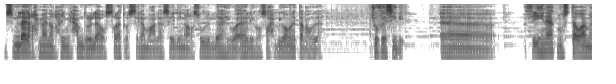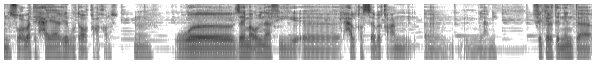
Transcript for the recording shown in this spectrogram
بسم الله الرحمن الرحيم. الحمد لله والصلاة والسلام على سيدنا رسول الله وآله وصحبه ومن اتبعه ده شوف يا سيدي آه في هناك مستوى من صعوبات الحياة غير متوقعة خالص. وزي ما قلنا في آه الحلقة السابقة عن آه يعني فكرة إن أنت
